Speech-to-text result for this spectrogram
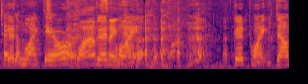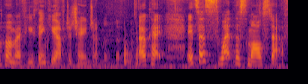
Take Good them like they are. Why I'm Good single. point. Good point. Dump them if you think you have to change them. Okay. It says sweat the small stuff.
